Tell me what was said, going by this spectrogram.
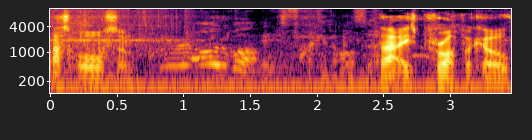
That's awesome. Gear it over. It's fucking awesome. That is proper cool.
